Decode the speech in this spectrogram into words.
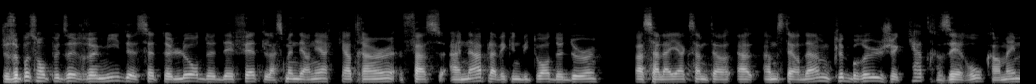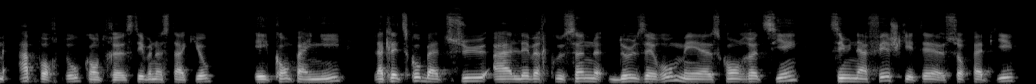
je ne sais pas si on peut dire remis de cette lourde défaite la semaine dernière 4 à 1 face à Naples avec une victoire de 2-1 face à l'Ajax Amsterdam. Club Bruges 4-0 quand même à Porto contre Steven Eustachio et compagnie. L'Atlético battu à Leverkusen 2-0, mais euh, ce qu'on retient, c'est une affiche qui était euh, sur papier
